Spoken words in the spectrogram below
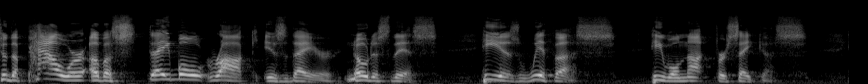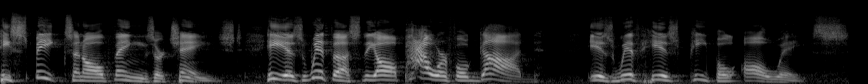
to the power of a stable rock is there. Notice this He is with us, He will not forsake us. He speaks, and all things are changed. He is with us, the all powerful God is with His people always.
